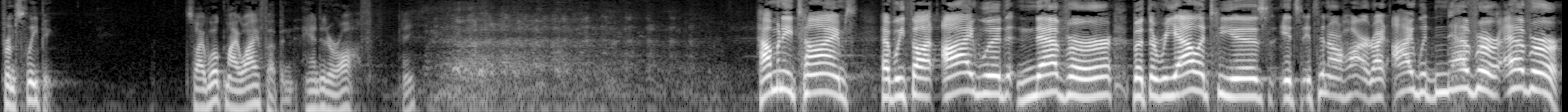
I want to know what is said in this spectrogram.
from sleeping. So I woke my wife up and handed her off. Okay? How many times have we thought, I would never, but the reality is, it's, it's in our heart, right? I would never, ever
